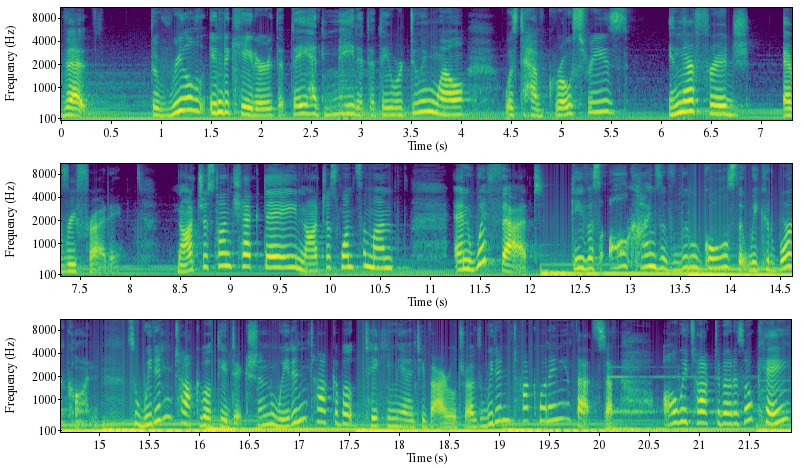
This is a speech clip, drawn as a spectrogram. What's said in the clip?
that the real indicator that they had made it, that they were doing well, was to have groceries in their fridge every Friday. Not just on check day, not just once a month. And with that, gave us all kinds of little goals that we could work on. So we didn't talk about the addiction, we didn't talk about taking the antiviral drugs, we didn't talk about any of that stuff. All we talked about is okay,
